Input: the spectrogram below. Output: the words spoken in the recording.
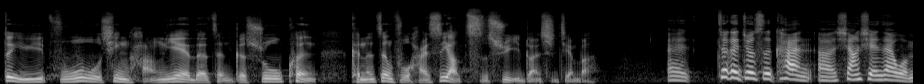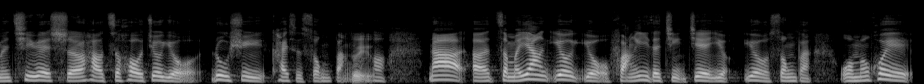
对于服务性行业的整个纾困，可能政府还是要持续一段时间吧。呃，这个就是看呃，像现在我们七月十二号之后就有陆续开始松绑，了哈。那呃，怎么样又有防疫的警戒，又又有松绑，我们会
